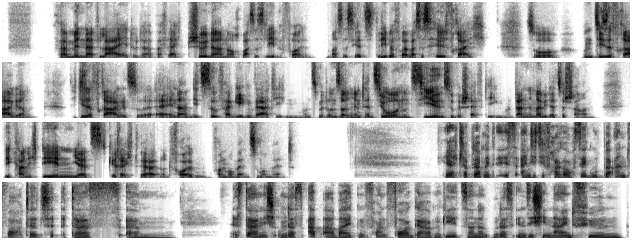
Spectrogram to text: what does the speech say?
vermindert Leid oder vielleicht schöner noch, was ist liebevoll? Was ist jetzt liebevoll? Was ist hilfreich? So, und diese Frage, sich dieser Frage zu erinnern, die zu vergegenwärtigen, uns mit unseren Intentionen und Zielen zu beschäftigen und dann immer wieder zu schauen, wie kann ich denen jetzt gerecht werden und folgen von Moment zu Moment. Ja, ich glaube, damit ist eigentlich die Frage auch sehr gut beantwortet, dass ähm, es da nicht um das Abarbeiten von Vorgaben geht, sondern um das in sich hineinfühlen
